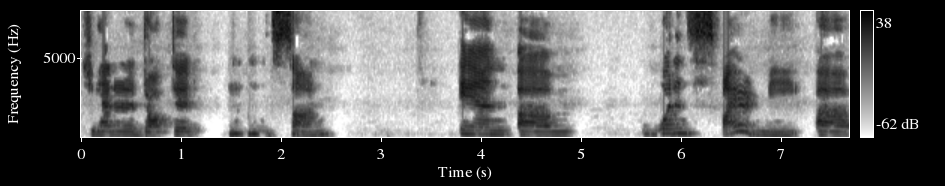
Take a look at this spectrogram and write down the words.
She had an adopted son. And um, what inspired me uh,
